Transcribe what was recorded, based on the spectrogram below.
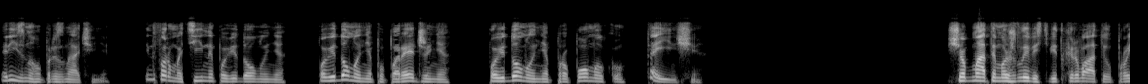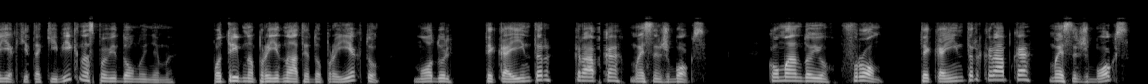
різного призначення: інформаційне повідомлення, повідомлення попередження, повідомлення про помилку та інші. Щоб мати можливість відкривати у проєкті такі вікна з повідомленнями, потрібно приєднати до проєкту модуль tkinter.messagebox командою from tkinter.messagebox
